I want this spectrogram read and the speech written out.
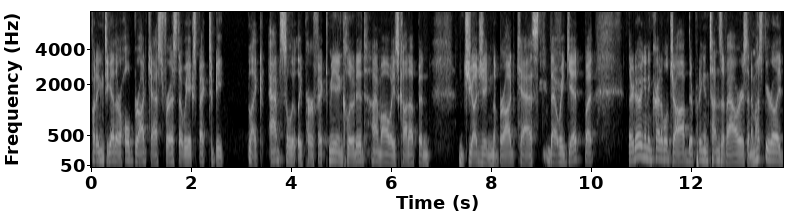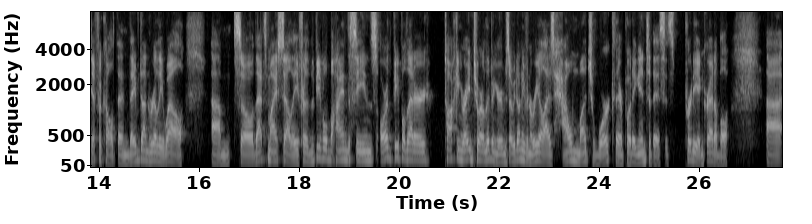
putting together a whole broadcast for us that we expect to be like absolutely perfect, me included. I'm always caught up in judging the broadcast that we get, but they're doing an incredible job. They're putting in tons of hours, and it must be really difficult. And they've done really well. Um, so that's my selly for the people behind the scenes or the people that are talking right into our living rooms that we don't even realize how much work they're putting into this. It's pretty incredible. Uh,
